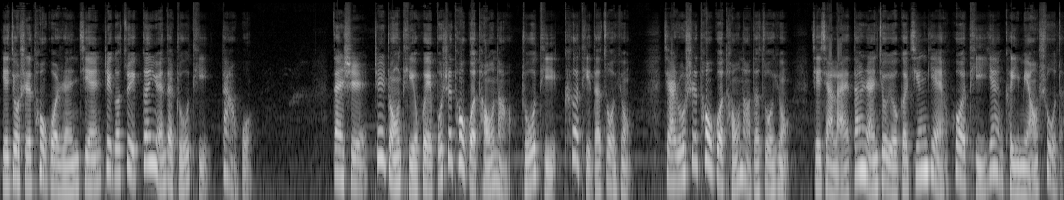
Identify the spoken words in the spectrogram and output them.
也就是透过人间这个最根源的主体大我。但是这种体会不是透过头脑、主体、客体的作用。假如是透过头脑的作用，接下来当然就有个经验或体验可以描述的，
